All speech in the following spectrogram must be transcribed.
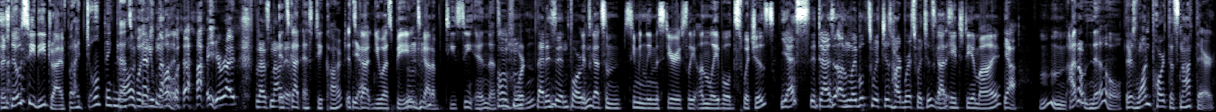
there's no CD drive, but I don't think that's No, what you no. want. you're right, that's not It's it. got SD card. It's Yeah. Mm-hmm. got USB. It's got a TC in. That's important. that is important. It's got some seemingly mysteriously unlabeled switches. yes, it does unlabeled switches, hardware switches. It's got yes. HDMI. Yeah, Hmm, I don't know. there's one port that's not there.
